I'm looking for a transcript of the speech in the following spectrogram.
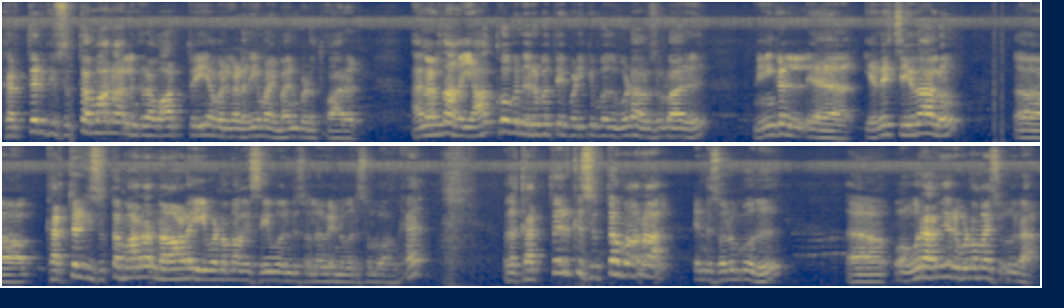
கர்த்தருக்கு சித்தமானால்ங்கிற வார்த்தையை அவர்கள் அதிகமாக பயன்படுத்துவார் அதனால தான் யாக்கோபு நிருபத்தை படிக்கும்போது கூட அவர் சொல்வார் நீங்கள் எதை செய்தாலும் கர்த்தருக்கு சுத்தமான நாளை இவனமாக செய்வோம் என்று சொல்ல வேண்டும் என்று சொல்லுவாங்க. அந்த கர்த்தருக்கு சுத்தமானால் என்று சொல்லும்போது ஆஹ், அறிஞர் குணமாய் சொல்கிறார்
